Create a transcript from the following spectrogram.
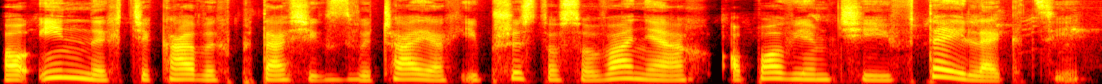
O innych ciekawych ptasich zwyczajach i przystosowaniach opowiem Ci w tej lekcji.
